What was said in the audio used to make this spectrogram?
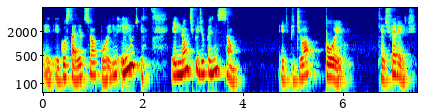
ele gostaria do seu apoio. Ele, ele, não, ele não te pediu permissão, ele pediu apoio, que é diferente.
